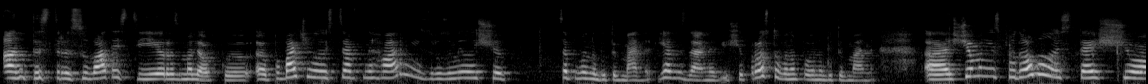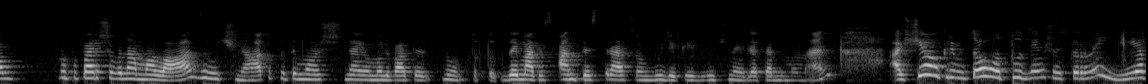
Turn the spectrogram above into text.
антистресувати з цією розмальовкою. Е, Побачила ось це в книгарні і зрозуміла, що це повинно бути в мене. Я не знаю навіщо, просто воно повинно бути в мене. Е, Що мені сподобалось, те, що, ну, по-перше, вона мала, зручна, тобто ти можеш нею малювати, ну, тобто займатися антистресом в будь-який зручний для себе момент. А ще, окрім того, тут з іншої сторони є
